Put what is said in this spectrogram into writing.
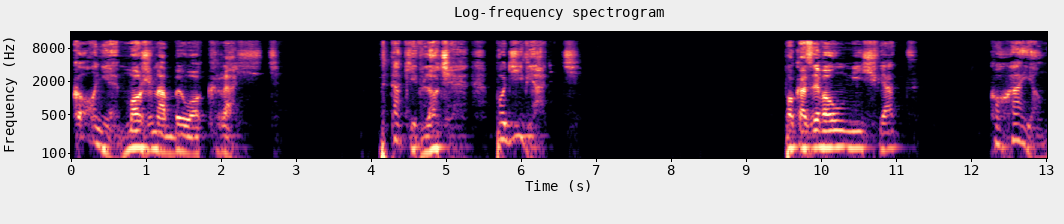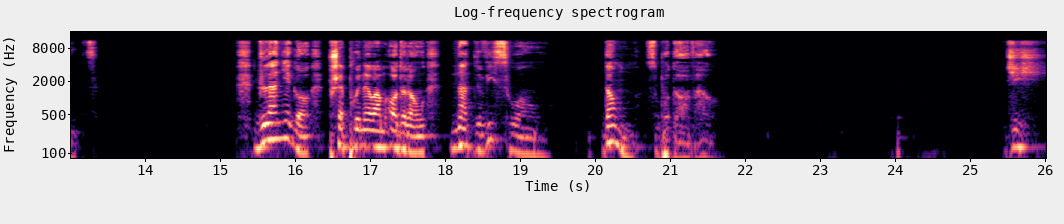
konie można było kraść, ptaki w locie podziwiać. Pokazywał mi świat, kochając. Dla niego przepłynęłam Odrą, nad Wisłą dom zbudował. Dziś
